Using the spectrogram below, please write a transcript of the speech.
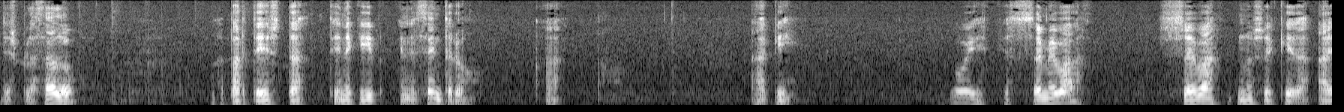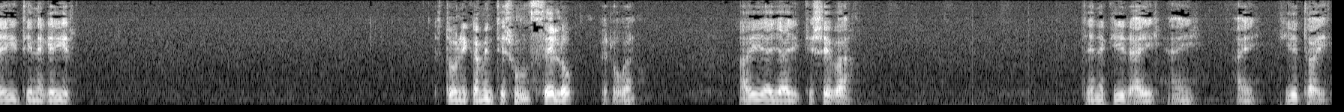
desplazado. La parte esta tiene que ir en el centro. Ah. Aquí. Uy, se me va. Se va, no se queda. Ahí tiene que ir. Esto únicamente es un celo pero bueno. Ay, ay, ay, que se va. Tiene que ir ahí, ahí, ahí, quieto ahí.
